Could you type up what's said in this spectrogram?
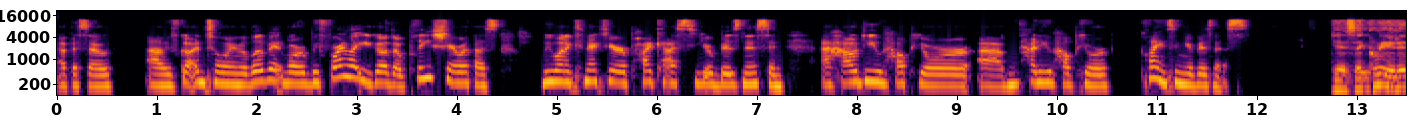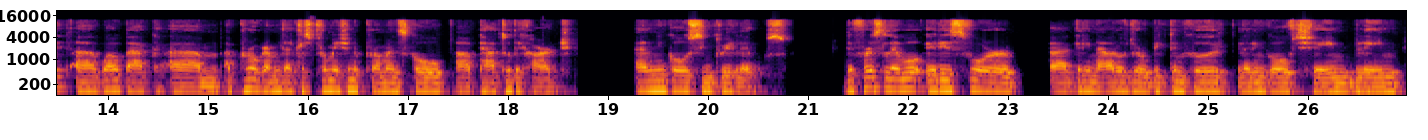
episode. Uh, we've gotten to learn a little bit more. Before I let you go, though, please share with us. We want to connect your podcast to your business, and uh, how do you help your um, how do you help your clients in your business? Yes, I created a while back um, a program, the Transformation of Promise called uh, Path to the Heart, and it goes in three levels. The first level, it is for uh, getting out of your victimhood, letting go of shame, blame,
